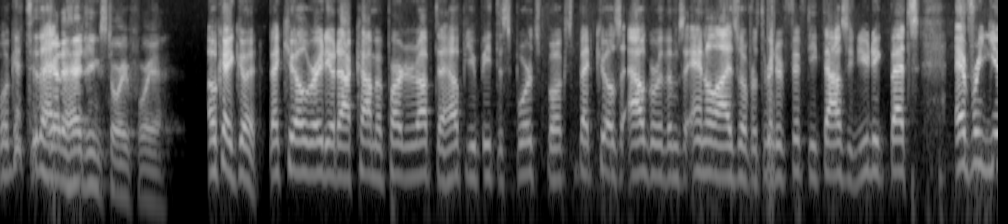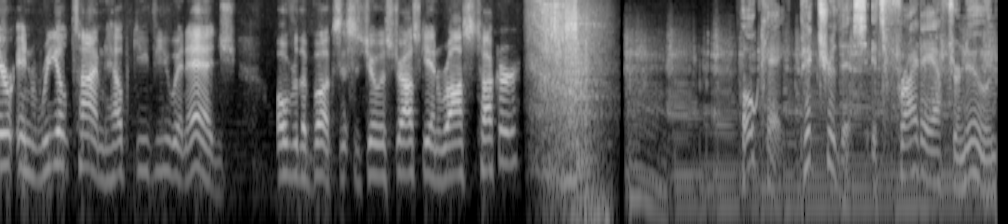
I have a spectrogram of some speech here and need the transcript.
We'll get to that. I got a hedging story for you. Okay, good. BetQLRadio.com have partnered up to help you beat the sports books. BetQL's algorithms analyze over 350,000 unique bets every year in real time to help give you an edge over the books. This is Joe Ostrowski and Ross Tucker. Okay, picture this. It's Friday afternoon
